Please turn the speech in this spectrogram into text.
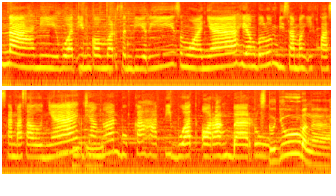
Nah nih buat e-commerce sendiri semuanya yang belum bisa mengikhlaskan masa lalunya iya. jangan buka hati buat orang baru. Setuju banget.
